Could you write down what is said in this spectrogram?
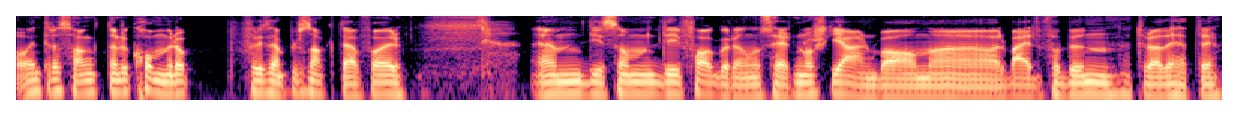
og interessant når det kommer opp eksempel snakket jeg for um, de som de fagorganiserte Norsk Jernbanearbeiderforbund, tror jeg det heter.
